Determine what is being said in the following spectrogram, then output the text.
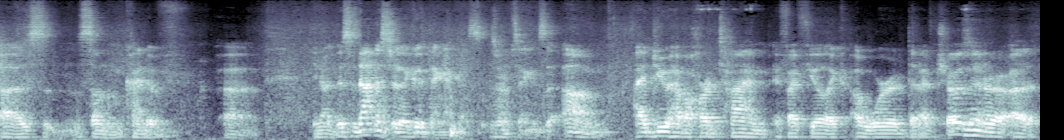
uh, some kind of uh, you know this is not necessarily a good thing. I guess is what I'm saying is that um, I do have a hard time if I feel like a word that I've chosen or uh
